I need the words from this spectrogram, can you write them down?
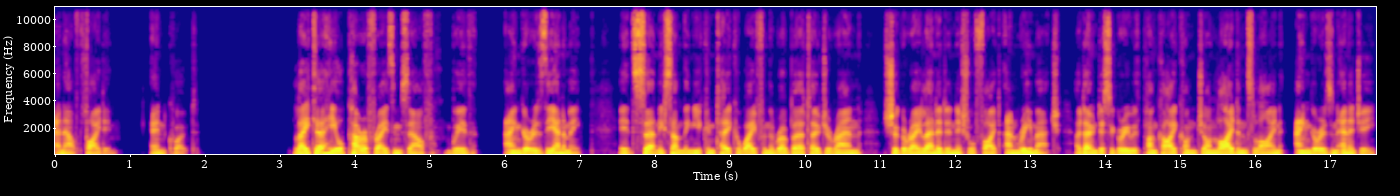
and outfight him. End quote. Later, he'll paraphrase himself with anger is the enemy. It's certainly something you can take away from the Roberto Duran Sugar Ray Leonard initial fight and rematch. I don't disagree with punk icon John Lydon's line, anger is an energy,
